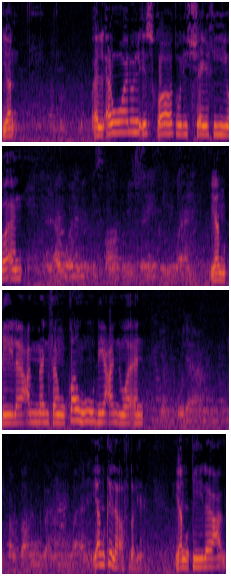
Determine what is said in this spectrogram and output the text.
ين الأول الإسقاط للشيخ وأن الأول الإسقاط للشيخ وأن ينقيل عمن فوقه بعن وأن ينقل عن فوقه بعن وأن ينقل أفضل يعني. ينقيل عم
